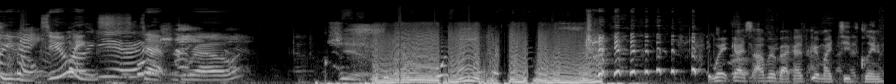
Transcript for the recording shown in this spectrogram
are you doing, step bro? Wait, guys, I'll be back. I have to get my teeth clean.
